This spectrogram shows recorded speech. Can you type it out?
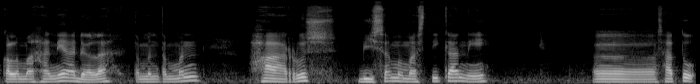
kelemahannya adalah teman-teman harus bisa memastikan nih uh, satu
